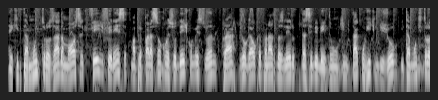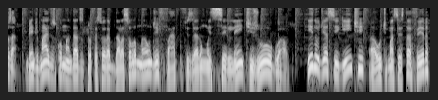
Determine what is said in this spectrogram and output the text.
A equipe está muito trozada, mostra que fez diferença. Uma preparação começou desde o começo do ano para jogar o Campeonato Brasileiro da CBB. Então o time está com ritmo de jogo e está muito entrosado. Bem demais, os comandados do professor Abdala Solomão de fato fizeram um excelente jogo, Aldo. E no dia seguinte, a última sexta-feira,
